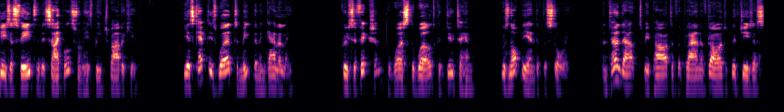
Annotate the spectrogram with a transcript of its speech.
Jesus feeds the disciples from his beach barbecue. He has kept his word to meet them in Galilee. Crucifixion, the worst the world could do to him, was not the end of the story, and turned out to be part of the plan of God with Jesus,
